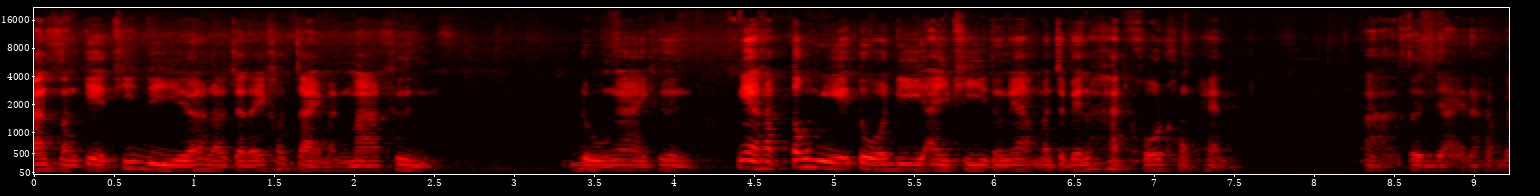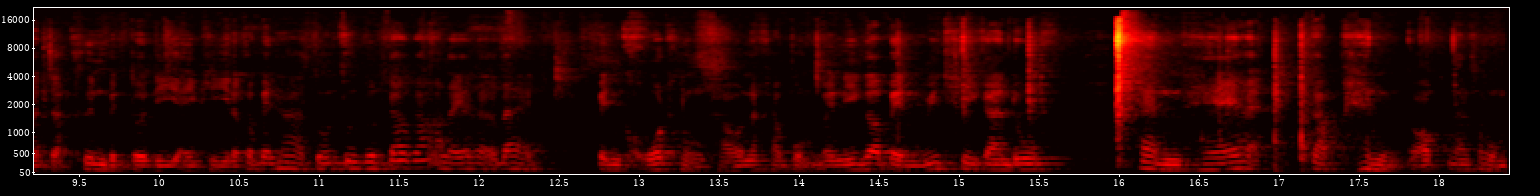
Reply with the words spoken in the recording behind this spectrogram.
การสังเกตที่ดีแล้วเราจะได้เข้าใจมันมากขึ้น ดูง่ายขึ้น เนี่ยครับต้องมีตัว DIP ตรงเนี้ยมันจะเป็นรหัสโค้ดของแผ่นอ่าส่วนใหญ่นะครับมันจะขึ้นเป็นตัว DIP แล้วก็เป็น 5 0 0 0 0 9 9 อะไรก็ได้ เป็นโค้ดของเขานะครับผมอันนี้ก็เป็นวิธีการดูแผ่นแท้กับแผ่นก๊อปนะครับผม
